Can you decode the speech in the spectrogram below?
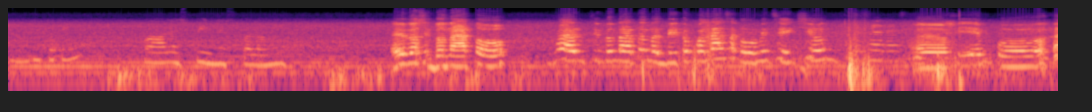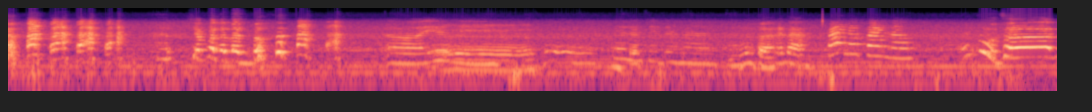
Hindi pa tingin. Alas Pinas pa lang. eh. Ayun na, si Donato. oh. Han, si Donato nandito pala sa comment section. Alas Ah, PM po. Siya pala nandun. Oh, yun eh. Pero si Donato. Bakit na? Paano, paano? Ano, sa ano,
